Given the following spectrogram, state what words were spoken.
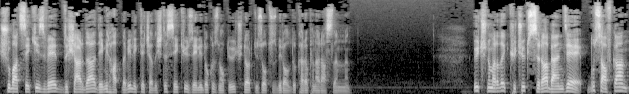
Şubat 8 ve dışarıda Demir Hat'la birlikte çalıştı 859.3 431 oldu Karapınar Aslanı'nın. 3 numaralı küçük sıra bende. Bu safkan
